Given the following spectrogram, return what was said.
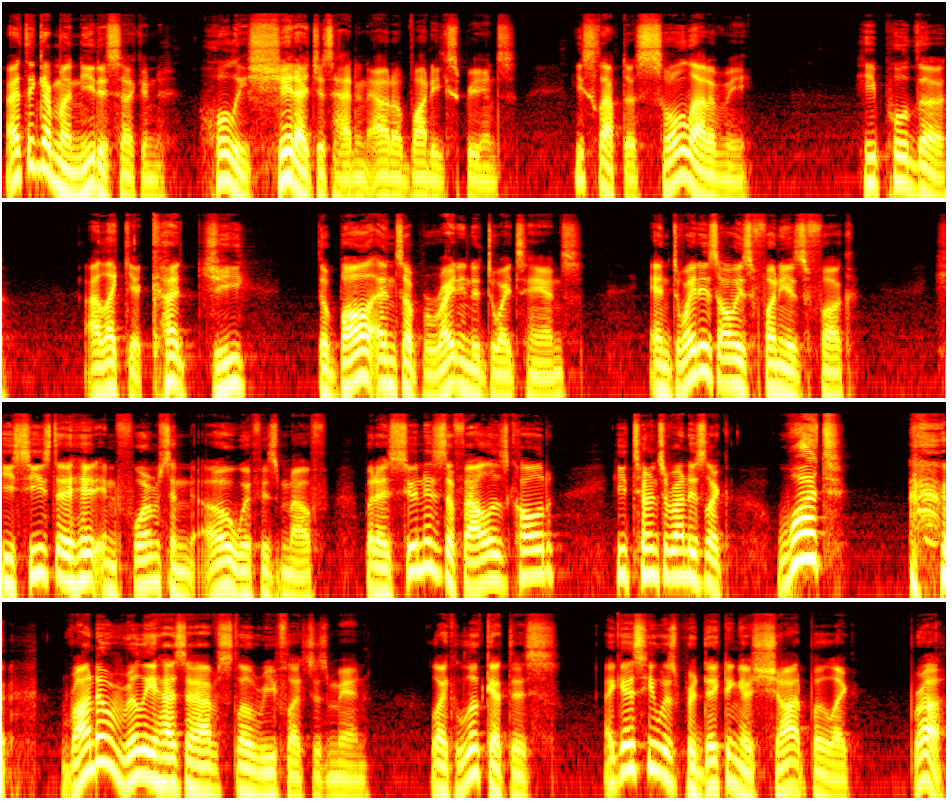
I think I'm gonna need a second. Holy shit, I just had an out of body experience. He slapped the soul out of me. He pulled the, I like your cut, G. The ball ends up right into Dwight's hands, and Dwight is always funny as fuck. He sees the hit and forms an O with his mouth, but as soon as the foul is called, he turns around and is like, What? Rondo really has to have slow reflexes, man. Like, look at this. I guess he was predicting a shot, but like, bruh.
